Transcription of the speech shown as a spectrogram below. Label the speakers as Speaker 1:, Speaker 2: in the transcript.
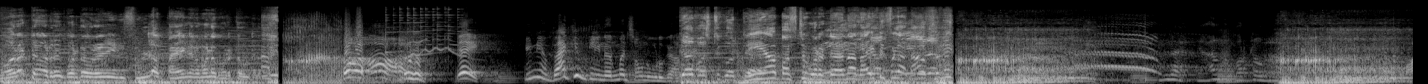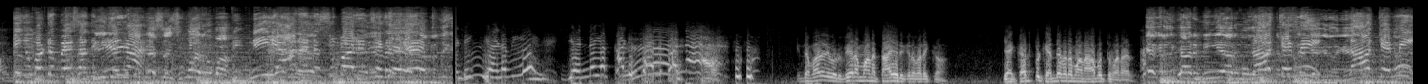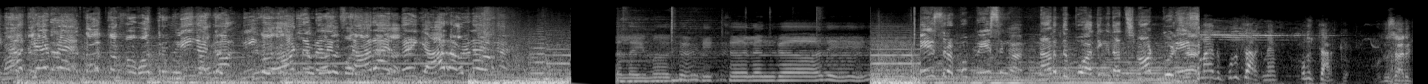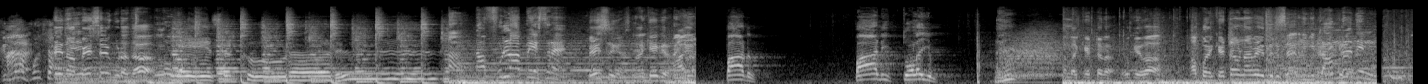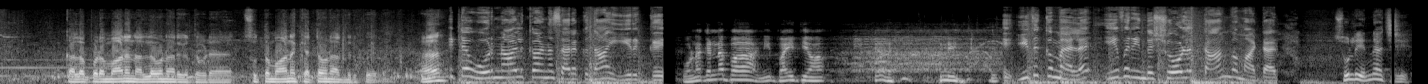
Speaker 1: கொரட்டை விடுறது கொரட்டை விடுறது நீ ஃபுல்லா பயங்கரமான கொரட்டை விடுறது
Speaker 2: ஏய் இன்னும் வேக்யூம் கிளீனர் மாதிரி சவுண்ட் கொடுக்குறான்.
Speaker 1: ஃபர்ஸ்ட் கொரட்டை? நீ ஏன் ஃபர்ஸ்ட் கொரட்டை நைட் ஃபுல்லா நான் சொல்லி
Speaker 3: நீங்க மட்டும் பேசாதீங்க
Speaker 1: சும்மா இருக்குப்பா
Speaker 3: நீ யார் என்ன சும்மா சொல்றது?
Speaker 4: இந்த மாதிரி ஒரு வீரமான தாய் இருக்கிற வரைக்கும் என் கற்புக்கு எந்த விதமான ஆபத்து வராது.
Speaker 1: நீங்க யாரு?
Speaker 3: நான் கெம்மி நான் கெம்மி பேசுறப்போ பேசுங்க. நடந்து போகாதீங்க. தட்ஸ் நாட் குட்
Speaker 1: ஏய், நான் பேசவே கூடாதா
Speaker 3: நான் ஃபுல்லா பேசுறேன்.
Speaker 1: பேசுங்க நான் கேக்குறேன்.
Speaker 5: பாடு. பாடி. தொலையும்.
Speaker 1: நம்ம கெட்டவன். ஓகேவா அப்ப கெட்டவனாவே இருந்துட்டு
Speaker 3: கம்ருதீன்.
Speaker 6: கலப்படமான நல்லவனா இருக்கிறத விட சுத்தமான கெட்டவனா இருந்துட்டு?
Speaker 7: கிட்ட ஒரு நாளுக்கான சரக்கு தான் இருக்கு.
Speaker 8: உனக்கு என்னப்பா? நீ பைத்தியம்.
Speaker 7: இதுக்கு மேல இவர் இந்த ஷோல தாங்க மாட்டார்.
Speaker 2: சொல்லு என்னாச்சு?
